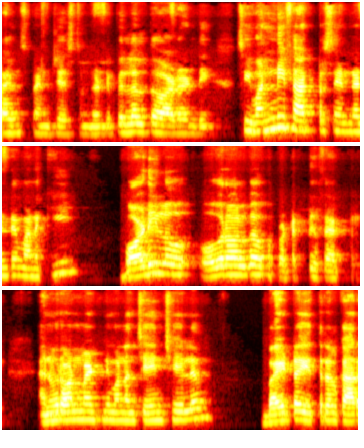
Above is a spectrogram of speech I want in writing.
టైం స్పెండ్ చేస్తుండండి పిల్లలతో ఆడండి. సో ఇవన్నీ ఫ్యాక్టర్స్ ఏంటంటే మనకి బాడీలో ఓవరాల్గా ఒక ప్రొటెక్టివ్ ఫ్యాక్టర్ ఎన్విరాన్మెంట్ని మనం చేంజ్ చేయలేం. బయట ఇతరుల కార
